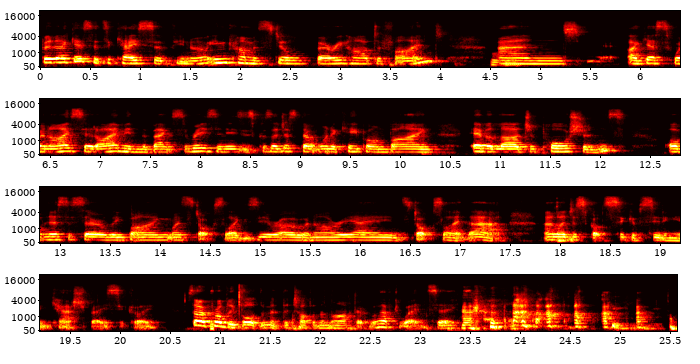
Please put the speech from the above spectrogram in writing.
but I guess it's a case of, you know, income is still very hard to find. Mhm. And I guess when I said I'm in the banks, the reason is is because I just don't want to keep on buying ever larger portions of necessarily buying my stocks like Xero and REA and stocks like that. And I just got sick of sitting in cash basically. So I probably bought them at the top of the market. We'll have to wait and see.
